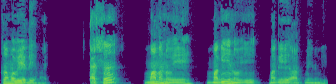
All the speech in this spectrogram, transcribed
ක්‍රමවේදයමයි. ඇස මම නොවේ මගේ නොවේ මගේ ආත්මය නොවේ.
